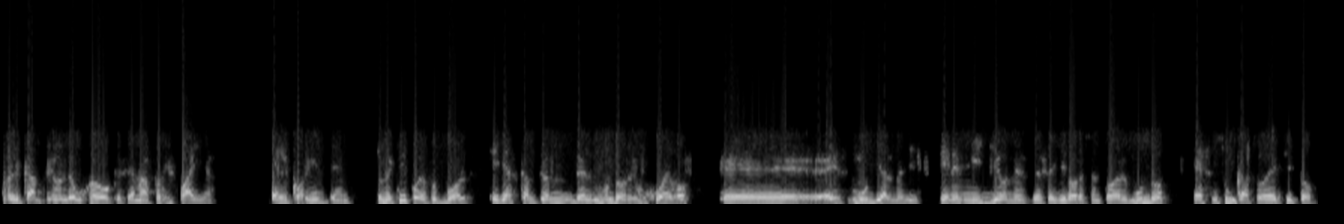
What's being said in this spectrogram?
fue el campeón de un juego que se llama Free Fire. El Corinthians, un equipo de fútbol que ya es campeón del mundo de un juego que es mundialmente tiene millones de seguidores en todo el mundo. Ese es un caso de éxito.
